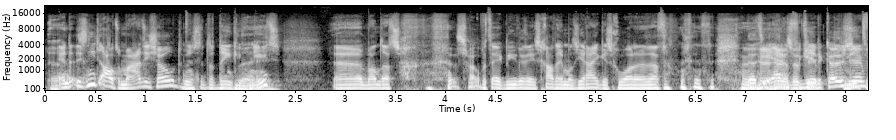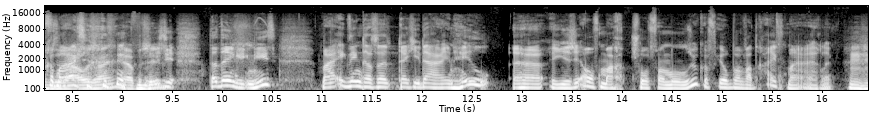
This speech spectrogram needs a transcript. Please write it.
ja. En dat is niet automatisch zo, tenminste dat denk ik Nee. niet. Eh, want dat zou, dat zou betekenen dat iedereen schat helemaal rijk is geworden. Dat, dat hij ergens verkeerde keuzes heeft gemaakt. Ja, precies. dat denk ik niet. Maar ik denk dat, het- dat je daarin heel eh, jezelf mag soort van onderzoeken. Van, joh, wat drijft mij eigenlijk? Mhm.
